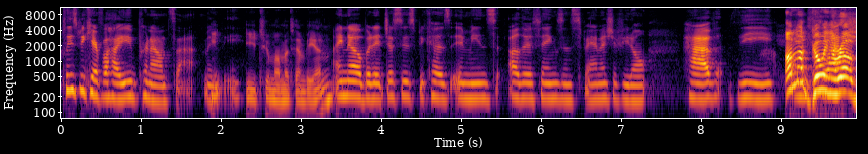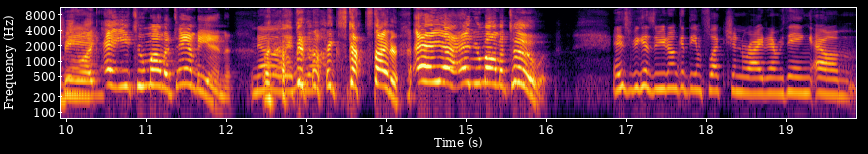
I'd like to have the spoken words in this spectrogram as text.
Please be careful how you pronounce that movie. Y Tu Mama Tambien. I know, but it just is because it means other things in Spanish if you don't have the. I'm not going around being like, "Hey, E2 Mama Tambien." No, I've if been you don't- like Scott Steiner. Hey, yeah, and your mama too. It's because if you don't get the inflection right and everything, um,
